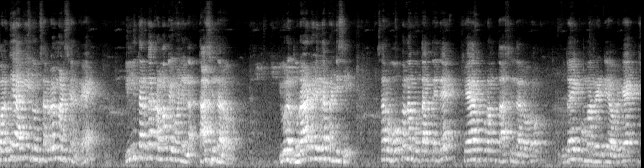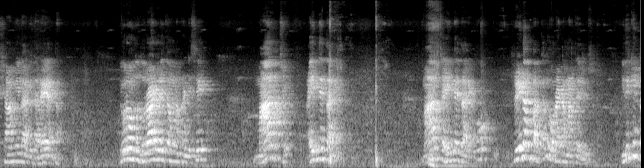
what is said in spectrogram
ವರದಿ ಹಾಕಿ ಇದೊಂದು ಸರ್ವೆ ಮಾಡಿಸಿ ಅಂದ್ರೆ ಇಲ್ಲಿ ತನಕ ಕ್ರಮ ಕೈಗೊಂಡಿಲ್ಲ ತಹಸೀಲ್ದಾರ್ ಅವರು. ಇವರ ದುರಾಡಳಿತ ಖಂಡಿಸಿ. ಸರ್ ಓಪನ್ ಆಗಿ ಗೊತ್ತಾಗ್ತಾ ಇದೆ ಕೆ ಆರ್ ಪುರಂ ತಹಸೀಲ್ದಾರ್ ಅವರು ಉದಯ್ ಕುಮಾರ್ ರೆಡ್ಡಿ ಅವರಿಗೆ ಶಾಮೀಲಾಗಿದ್ದಾರೆ ಅಂತ. ಇವರ ಒಂದು ದುರಾಡಳಿತವನ್ನು ಖಂಡಿಸಿ ಮಾರ್ಚ್ ಐದನೇ ತಾರೀಕು, ಮಾರ್ಚ್ ಐದನೇ ತಾರೀಕು ಫ್ರೀಡಂ ಪಾರ್ಕಲ್ಲಿ ಹೋರಾಟ ಮಾಡ್ತಾ ಇದ್ದೀವಿ ಸರ್. ಇದಕ್ಕಿಂತ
